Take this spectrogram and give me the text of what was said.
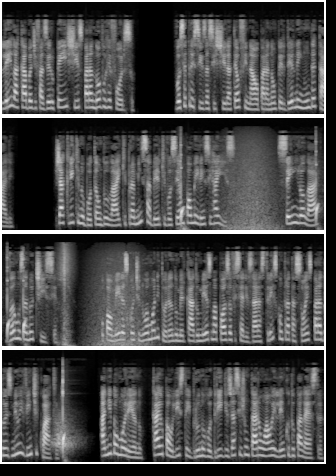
Leila acaba de fazer o PIX para novo reforço. Você precisa assistir até o final para não perder nenhum detalhe. Já clique no botão do like para mim saber que você é um palmeirense raiz. Sem enrolar, vamos à notícia. O Palmeiras continua monitorando o mercado mesmo após oficializar as três contratações para 2024. Aníbal Moreno, Caio Paulista e Bruno Rodrigues já se juntaram ao elenco do Palestra.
